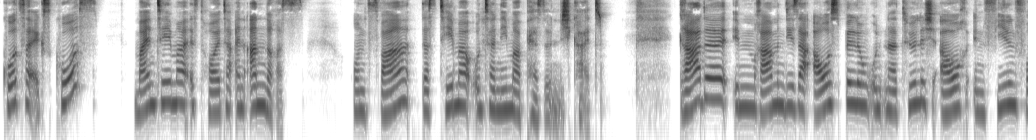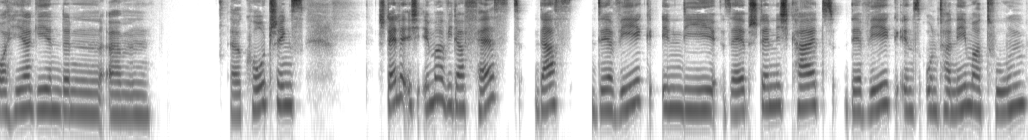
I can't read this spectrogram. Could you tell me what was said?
Kurzer Exkurs. Mein Thema ist heute ein anderes. Und zwar das Thema Unternehmerpersönlichkeit. Gerade im Rahmen dieser Ausbildung und natürlich auch in vielen vorhergehenden ähm, äh, Coachings stelle ich immer wieder fest, dass der Weg in die Selbstständigkeit, der Weg ins Unternehmertum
